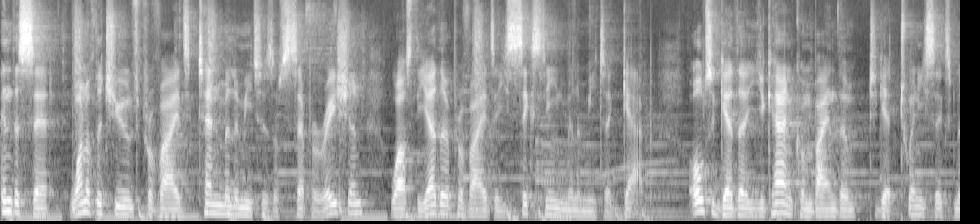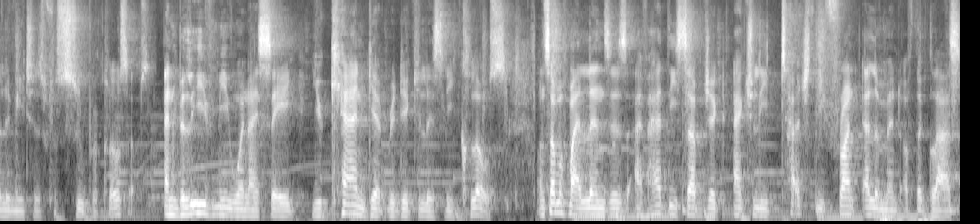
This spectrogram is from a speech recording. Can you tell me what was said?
In the set, one of the tubes provides 10 millimeters of separation whilst the other provides a 16 millimeter gap. Altogether, you can combine them to get 26 millimeters for super close-ups. And believe me when I say you can get ridiculously close. On some of my lenses, I've had the subject actually touch the front element of the glass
